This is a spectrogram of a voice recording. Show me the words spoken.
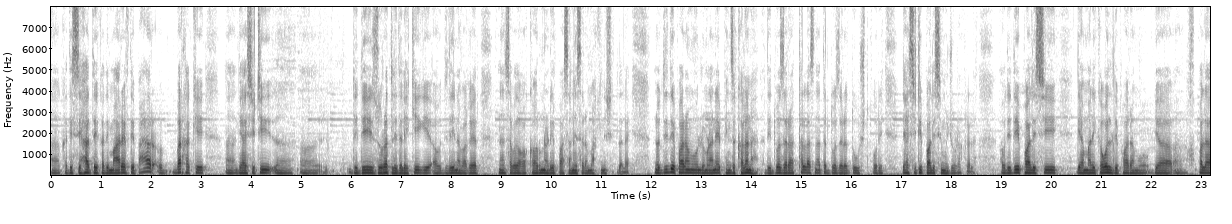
که د صحت دی که د معرف دی په هر برخه کې د آی سي ټي د دې ضرورت لیدل کېږي او د دې نه بغیر نن سبا دغه کارونه ډېر په اسانۍ سره مخکې نشي تللی نو د دې لپاره مو لومړنۍ پنځه کلنه د 2013 نه تر 2022 پورې د آی سي ټي پالیسي مو جوړه کړله او د دې پالیسي د عملي کول لپاره مو بیا خپله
